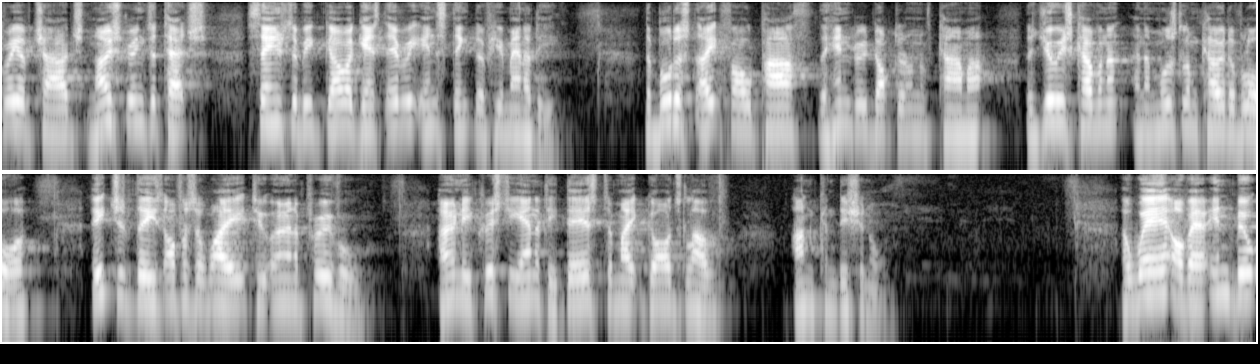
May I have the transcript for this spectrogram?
free of charge, no strings attached, seems to be, go against every instinct of humanity. The Buddhist Eightfold Path, the Hindu doctrine of karma, the Jewish covenant, and the Muslim code of law, each of these offers a way to earn approval. Only Christianity dares to make God's love unconditional. Aware of our inbuilt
